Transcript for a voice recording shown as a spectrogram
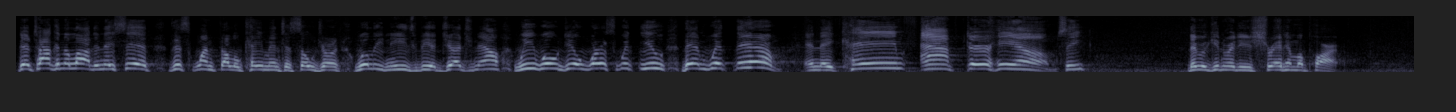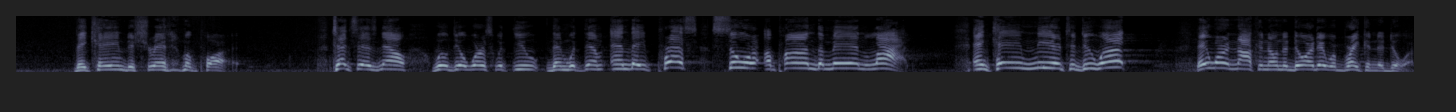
they're talking a lot, and they said, This one fellow came into sojourn. Will he needs be a judge now? We will deal worse with you than with them. And they came after him. See? They were getting ready to shred him apart. They came to shred him apart. Text says, Now we'll deal worse with you than with them. And they pressed sore upon the man Lot and came near to do what? They weren't knocking on the door, they were breaking the door.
